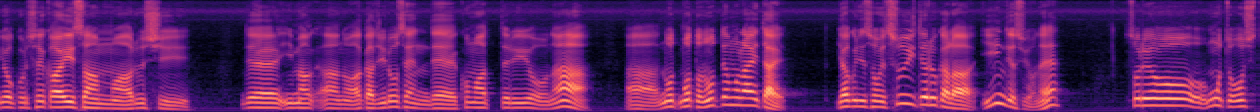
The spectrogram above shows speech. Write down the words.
いやこれ世界遺産もあるしで今あの赤字路線で困ってるようなあのもっと乗ってもらいたい逆にそういう空いてるからいいんですよね。それをもうちょっと推し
